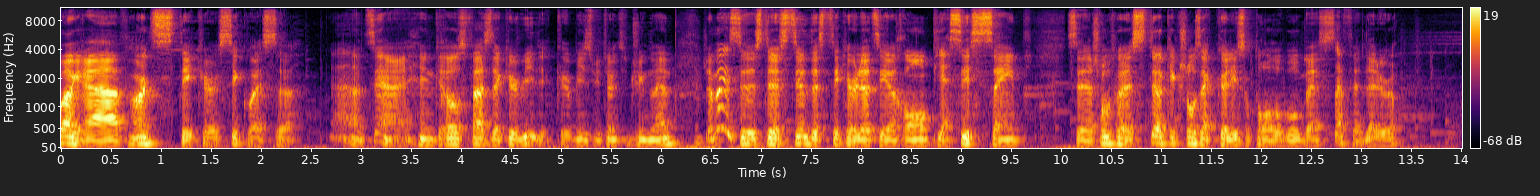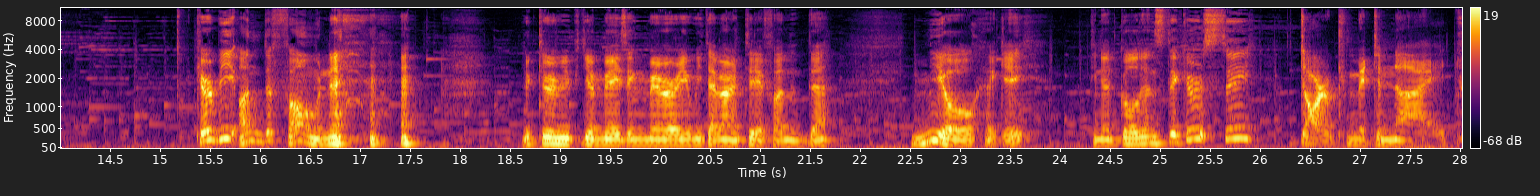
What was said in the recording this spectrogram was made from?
Pas grave, un petit sticker, c'est quoi ça? Ah, tiens, une grosse face de Kirby, de Kirby's Return to Dreamland. J'aime bien ce, style de sticker-là, tu rond, puis assez simple. Je trouve que si t'as quelque chose à coller sur ton robot, ben ça fait de l'allure. Kirby on the phone! le Kirby puis Amazing Mirror, et oui, t'avais un téléphone dedans. Neo, ok. Puis notre golden sticker, c'est Dark Midnight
